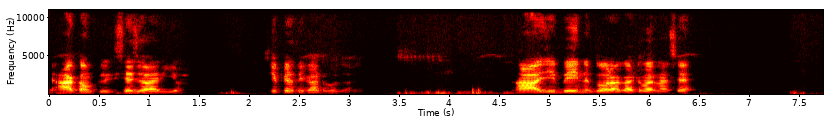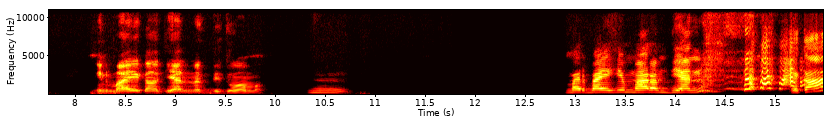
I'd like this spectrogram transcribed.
આ કમ્પ્લીટ છે જો આ રહ્યો. હા હજી બે ને દોરા કાઢવાના છે. એને માએ કાં ધ્યાન નથી દીધું આમાં. મારા મારી કે કેમ મારામાં ધ્યાન એ કા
